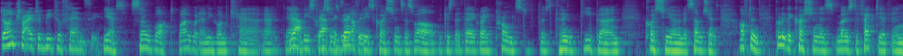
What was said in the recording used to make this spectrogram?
Don't try to be too fancy. Yes. So what? Why would anyone care? Right? Yeah, Yeah, these yeah, questions. We love these questions as well because they're, they're great prompts to, to think deeper and question your own assumptions. Often, probably the question is most effective in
